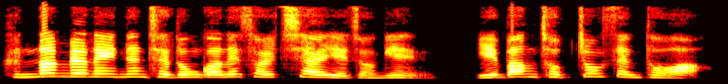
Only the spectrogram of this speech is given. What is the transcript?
근남면에 있는 제동관에 설치할 예정인 예방접종센터와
